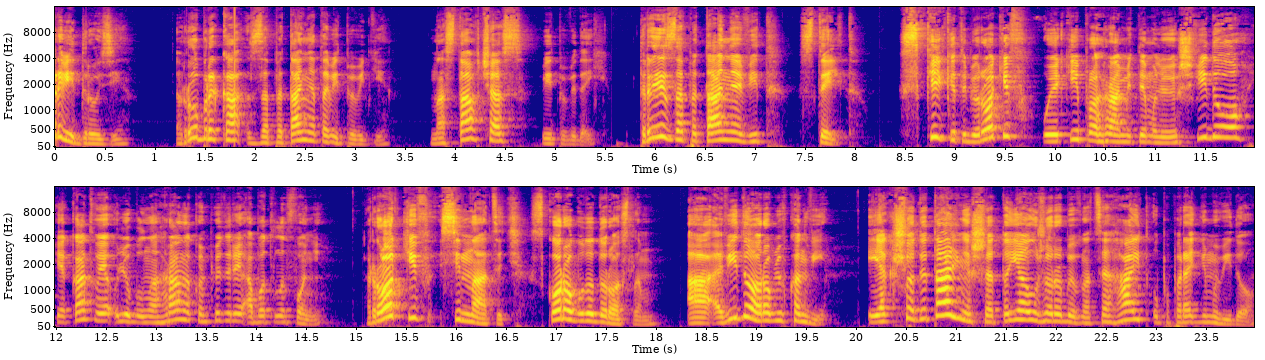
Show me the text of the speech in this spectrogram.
Привіт, друзі! Рубрика Запитання та відповіді. Настав час відповідей. Три запитання від Стильт. Скільки тобі років, у якій програмі ти малюєш відео, яка твоя улюблена гра на комп'ютері або телефоні? Років 17. Скоро буду дорослим. А відео роблю в канві. І якщо детальніше, то я вже робив на це гайд у попередньому відео.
